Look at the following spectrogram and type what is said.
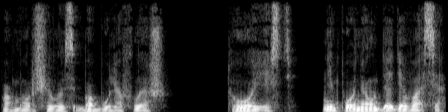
Поморщилась бабуля Флэш. То есть, не понял дядя Вася.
